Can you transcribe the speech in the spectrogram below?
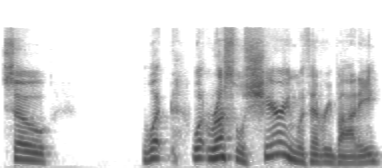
So what what Russell's sharing with everybody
